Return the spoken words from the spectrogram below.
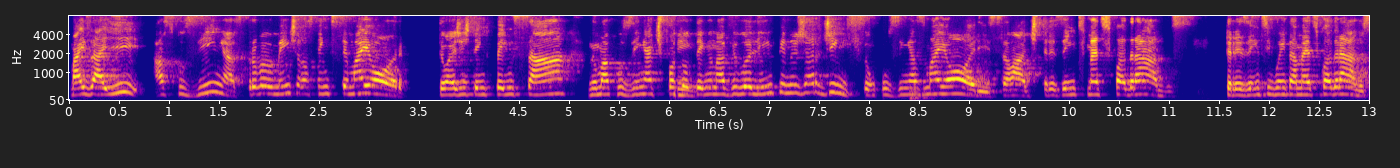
Mas aí, as cozinhas, provavelmente, elas têm que ser maior. Então a gente tem que pensar numa cozinha tipo a que eu tenho na Vila Olímpia e nos Jardins, são cozinhas maiores, sei lá, de 300 metros quadrados. 350 metros quadrados,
